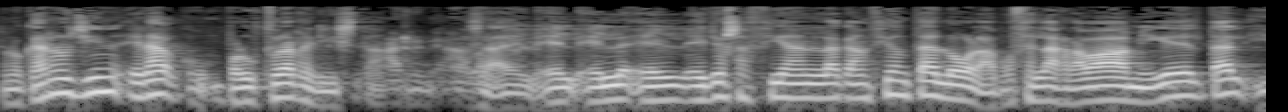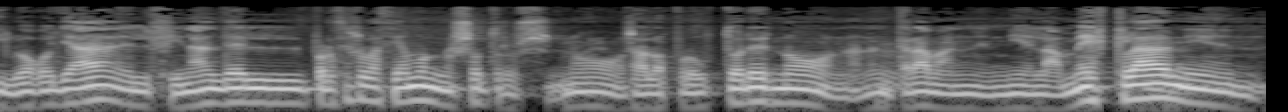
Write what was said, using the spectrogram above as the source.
Bueno, Carlos Jean era productor arreglista. Ah, o sea, ellos hacían la canción tal, luego la voz la grababa Miguel tal, y luego ya el final del proceso lo hacíamos nosotros. No, o sea, los productores no, no entraban ni en la mezcla, ni en...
